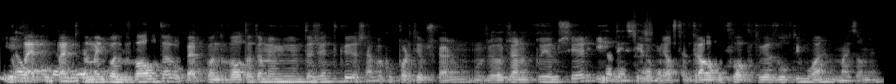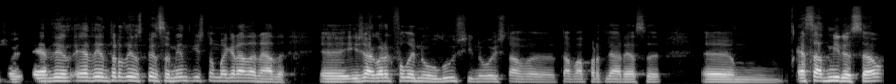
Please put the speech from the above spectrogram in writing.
E o Pepe, o Pepe também quando volta, o Pepe quando volta também muita gente que achava que o Porto ia buscar um, um jogador que já não podia mexer e tem sido o melhor central do futebol português do último ano, mais ou menos. É, de, é dentro desse pensamento que isto não me agrada nada. Uh, e já agora que falei no Luxo e no hoje estava, estava a partilhar essa, um, ehm, essa admiração,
